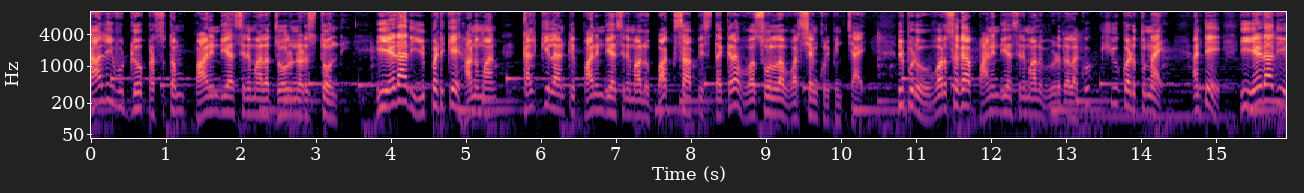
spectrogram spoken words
టాలీవుడ్లో ప్రస్తుతం పాన్ ఇండియా సినిమాల జోరు నడుస్తోంది. ఈ ఏడాది ఇప్పటికే హనుమాన్ కల్కి లాంటి పానిండియా సినిమాలు బాక్సాఫీస్ దగ్గర వసూళ్ళ వర్షం కురిపించాయి. ఇప్పుడు వరుసగా పానిండియా సినిమాలు విడుదలకు క్యూ కడుతున్నాయి. అంటే ఈ ఏడాది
